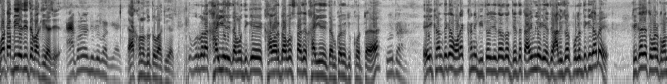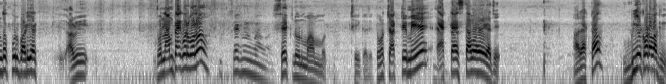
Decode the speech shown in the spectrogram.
কটা বিয়ে দিতে বাকি আছে? এখনও দুটো বাকি আছে। এখনও দুটো বাকি আছে। দুপুরবেলা খাইয়ে দিতাম ওদিকে খাওয়ার ব্যবস্থা আছে খাইয়ে দিতাম। কটা হ্যাঁ? এইখান থেকে অনেকখানি ভিতরে যেতে হতো যেতে টাইম লেগে যেতে। আলিচর পোলের দিকে যাবে? ঠিক আছে তোমার গন্ধকপুর বাড়ি আর আমি তোমার নামটা একবার বলো। শেখ নুর মোহাম্মদ শেখ নুর মোহাম্মদ ঠিক আছে তোমার চারটে মেয়ে একটা স্তাবা হয়ে গেছে। আর একটা বিয়ে করা বাকি?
